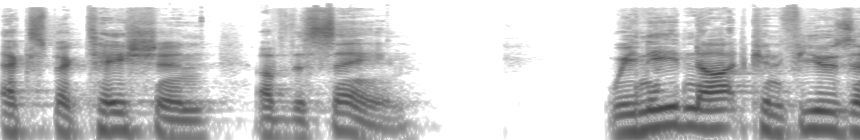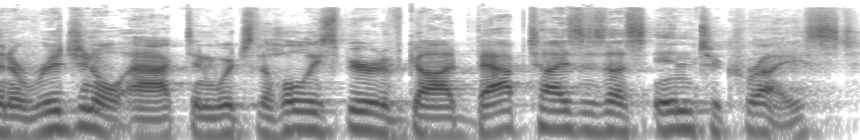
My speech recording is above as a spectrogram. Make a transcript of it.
expectation of the same. We need not confuse an original act in which the Holy Spirit of God baptizes us into Christ,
